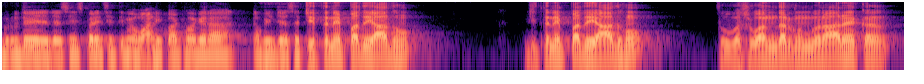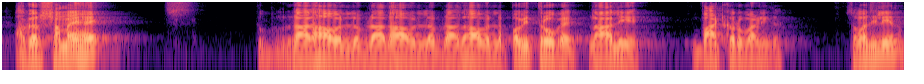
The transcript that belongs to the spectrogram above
गुरुदेव जैसे इस परिस्थिति में वाणी पाठ वगैरह अभी जैसे जितने पद याद हों जितने पद याद हों तो बस वो अंदर गुनगुना रहे कर अगर समय है तो राधा वल्लभ राधा वल्लभ राधा वल्लभ पवित्र हो गए नहा लिए पाठ करो वाणी का। समझ लिए ना?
